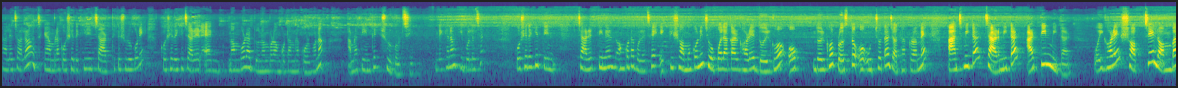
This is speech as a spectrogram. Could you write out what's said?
তাহলে চলো আজকে আমরা কষে দেখি চার থেকে শুরু করি। কষে দেখি চারের এক নম্বর আর দু নম্বর অঙ্কটা আমরা করব না। আমরা তিন থেকে শুরু করছি। দেখে নাও কি বলেছে। কষে দেখি তিন, চারের তিনের অঙ্কটা বলেছে, একটি সমকোণী চৌপলাকার ঘরের দৈর্ঘ্য ও দৈর্ঘ্য প্রস্থ ও উচ্চতা যথাক্রমে পাঁচ মিটার, চার মিটার আর তিন মিটার। ওই ঘরে সবচেয়ে লম্বা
